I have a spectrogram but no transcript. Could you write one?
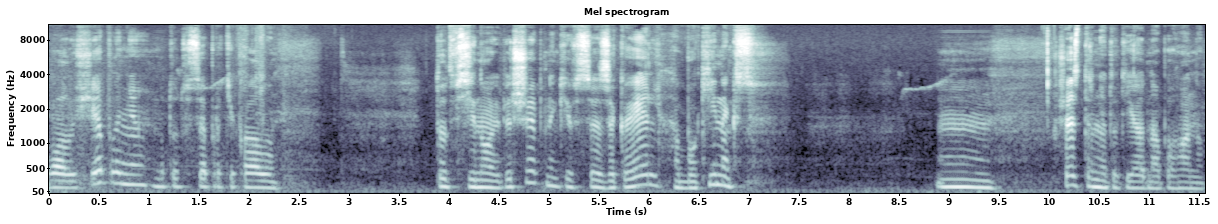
валу щеплення, бо тут все протікало. Тут всі нові підшипники, все ЗКЛ або Kinex. Шестерня тут є одна погана.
